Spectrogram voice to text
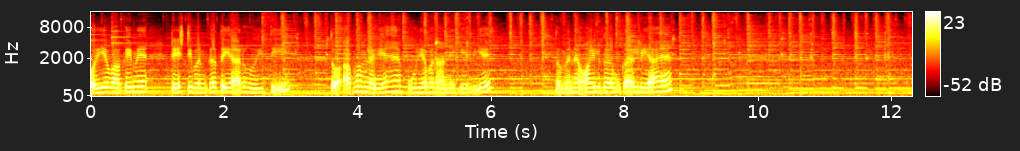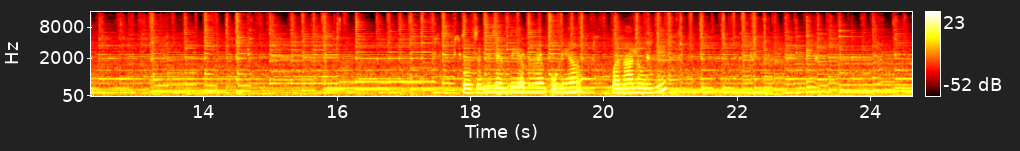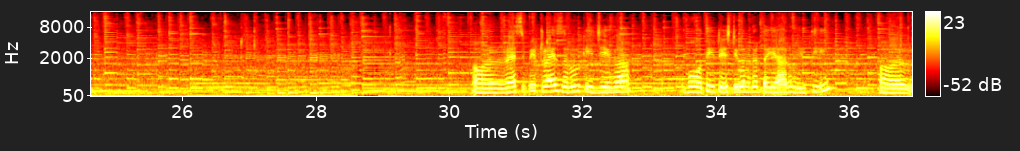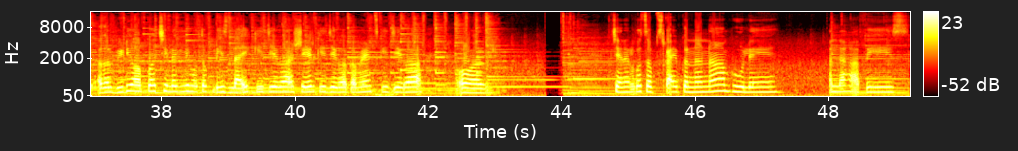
और ये वाकई में टेस्टी बनकर तैयार हुई थी। तो अब हम लगे हैं पूरियाँ बनाने के लिए। तो मैंने ऑयल गरम कर लिया है। तो जल्दी जल्दी अब मैं पूरियाँ बना लूँगी। और रेसिपी ट्राई ज़रूर कीजिएगा। बहुत ही टेस्टी बनकर तैयार हुई थी। और अगर वीडियो आपको अच्छी लगी हो तो प्लीज़ लाइक कीजिएगा शेयर कीजिएगा कमेंट्स कीजिएगा। और चैनल को सब्सक्राइब करना ना भूलें। अल्लाह हाफिज़।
